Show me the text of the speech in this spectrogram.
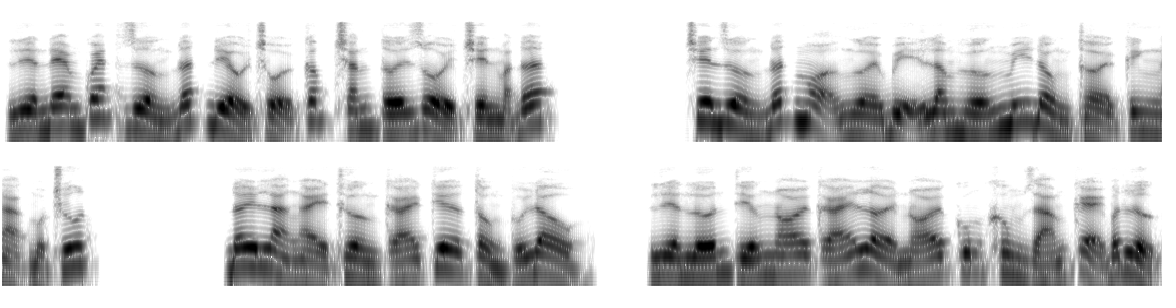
liền đem quét giường đất điều trổi cấp chắn tới rồi trên mặt đất. Trên giường đất mọi người bị lâm hướng Mỹ đồng thời kinh ngạc một chút. Đây là ngày thường cái kia tổng túi đầu, liền lớn tiếng nói cái lời nói cũng không dám kẻ bất lực.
